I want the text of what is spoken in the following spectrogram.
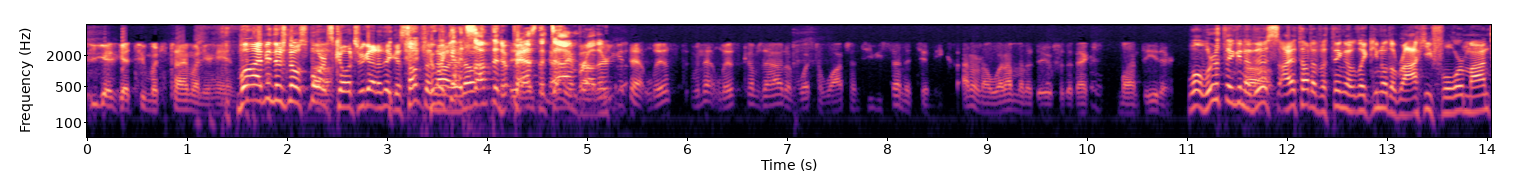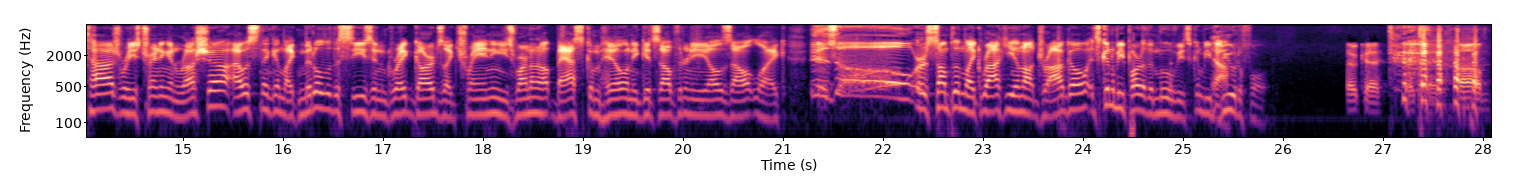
you guys got too much time on your hands. Well, I mean, there's no sports, uh, coach. We got to think of something. we got something to pass yeah, the time, brother. When you get that list, when that list comes out of what to watch on TV, send it to me. I don't know what I'm going to do for the next month either. Well, we're thinking of um, this. I thought of a thing of like you know the Rocky Four montage where he's training in Russia. I was thinking like middle of the season, Greg Gard's like training. He's running up Bascom Hill and he gets up there and he yells out like "Izzo" or something like Rocky and out Drago. It's going to be part of the movie. It's going to be yeah. beautiful. Okay. okay. um,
